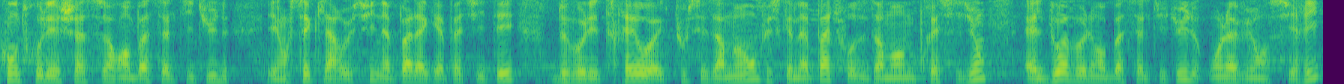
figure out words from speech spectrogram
contre les chasseurs en basse altitude. Et on sait que la Russie n'a pas la capacité de voler très haut avec tous ses armements, puisqu'elle n'a pas toujours des armements de précision. Elle doit voler en basse altitude, on l'a vu en Syrie.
